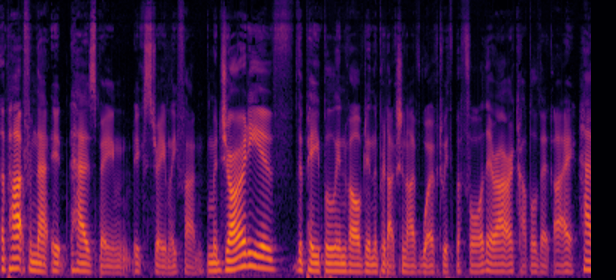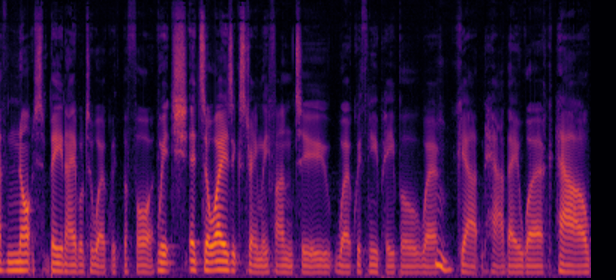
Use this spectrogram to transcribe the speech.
Apart from that, it has been extremely fun. Majority of the people involved in the production I've worked with before. There are a couple that I have not been able to work with before, which it's always extremely fun to work with new people, work mm. out how they work, how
